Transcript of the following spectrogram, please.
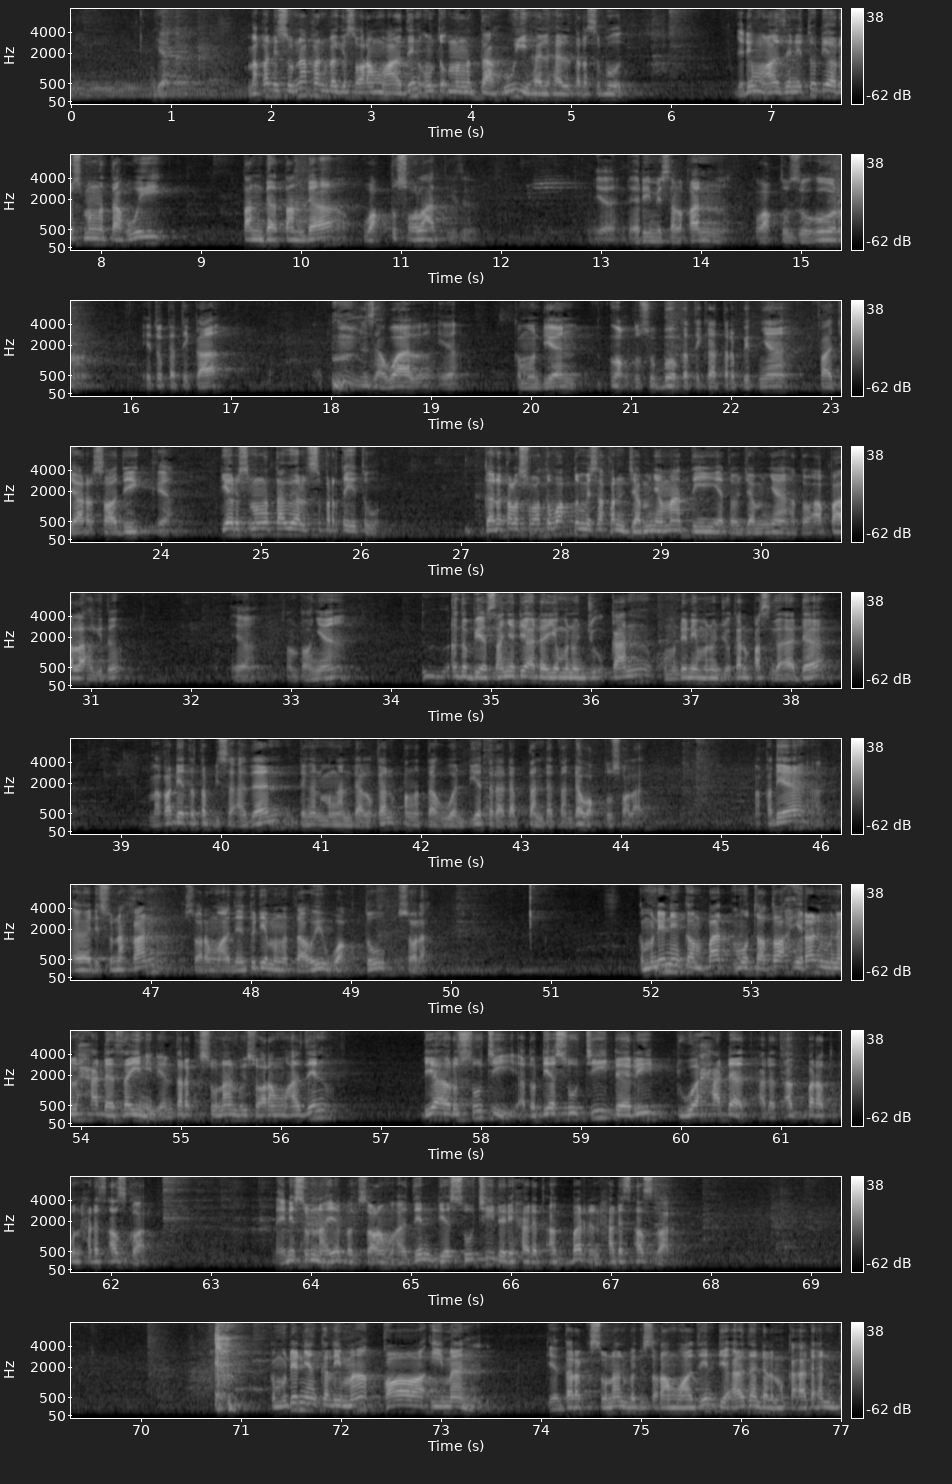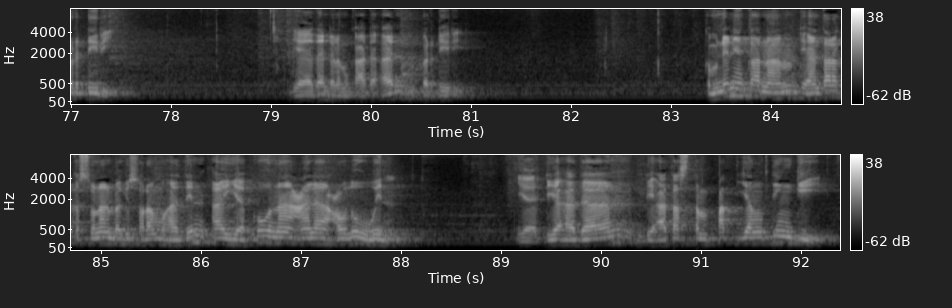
ya. Maka disunahkan bagi seorang muadzin untuk mengetahui hal-hal tersebut. Jadi muazin itu dia harus mengetahui tanda-tanda waktu sholat gitu. Ya, dari misalkan waktu zuhur itu ketika zawal ya. Kemudian waktu subuh ketika terbitnya fajar sodik ya. Dia harus mengetahui hal seperti itu. Karena kalau suatu waktu misalkan jamnya mati atau jamnya atau apalah gitu. Ya, contohnya atau biasanya dia ada yang menunjukkan kemudian yang menunjukkan pas nggak ada maka dia tetap bisa adzan dengan mengandalkan pengetahuan dia terhadap tanda-tanda waktu sholat maka dia e, disunahkan seorang muadzin itu dia mengetahui waktu sholat kemudian yang keempat mutatahiran minal ini di antara kesunahan bagi seorang muadzin dia harus suci atau dia suci dari dua hadat hadat akbar ataupun hadas asgar Nah ini sunnah ya bagi seorang muadzin dia suci dari hadas akbar dan hadas asgar. Kemudian yang kelima qaiman. Di antara kesunahan bagi seorang muadzin dia adzan dalam keadaan berdiri. Dia adzan dalam keadaan berdiri. Kemudian yang keenam di antara kesunahan bagi seorang muadzin ayyakuna ala uluwin. Ya, dia adzan di atas tempat yang tinggi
